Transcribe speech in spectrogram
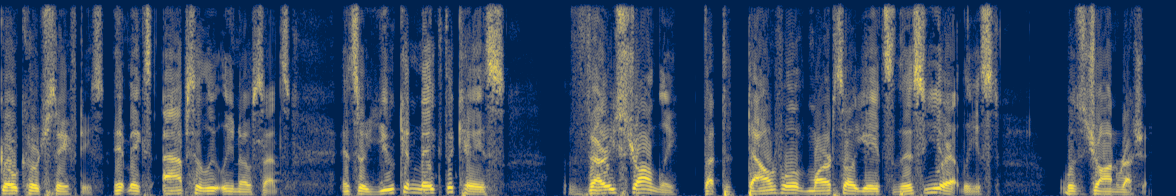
go coach safeties. It makes absolutely no sense. And so you can make the case very strongly that the downfall of Marcel Yates this year at least was John Rushing.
